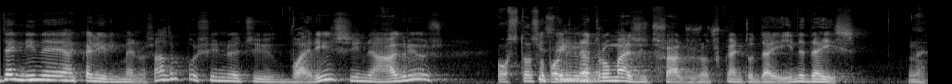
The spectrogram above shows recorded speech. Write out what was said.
Δεν είναι καλλιεργημένος άνθρωπος, είναι έτσι βαρύς, είναι άγριος Ωστόσο, και θέλει να τρομάζει τους άλλους, να τους κάνει τον ταΐ. Είναι ταΐς. Ναι.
